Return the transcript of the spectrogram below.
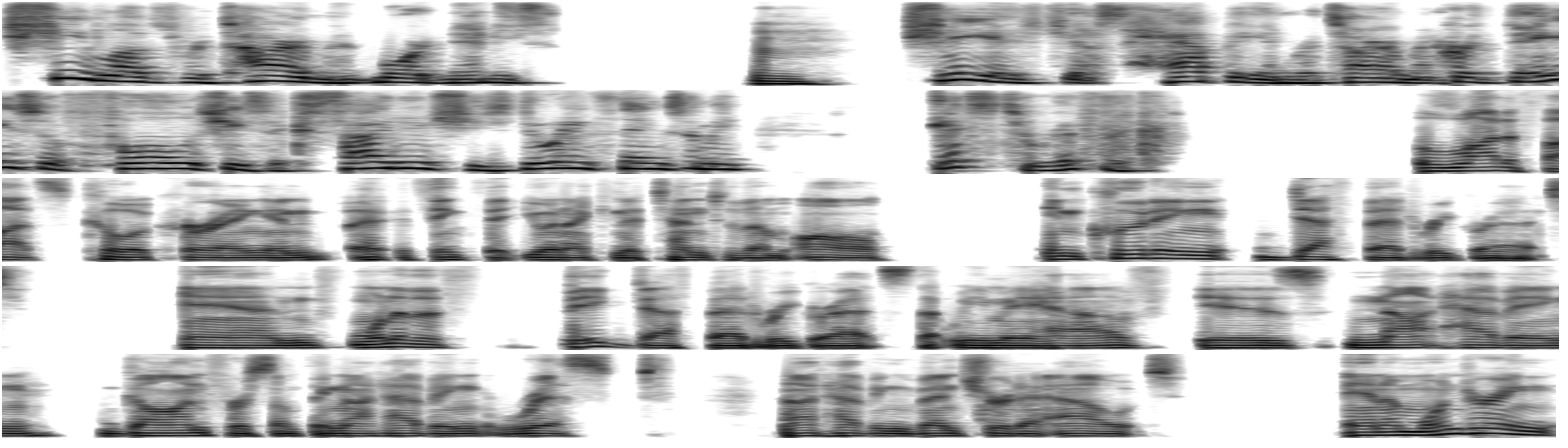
She loves retirement more than anything. Mm. She is just happy in retirement. Her days are full. She's excited. She's doing things. I mean, it's terrific. A lot of thoughts co occurring, and I think that you and I can attend to them all, including deathbed regret. And one of the big deathbed regrets that we may have is not having gone for something, not having risked, not having ventured out. And I'm wondering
